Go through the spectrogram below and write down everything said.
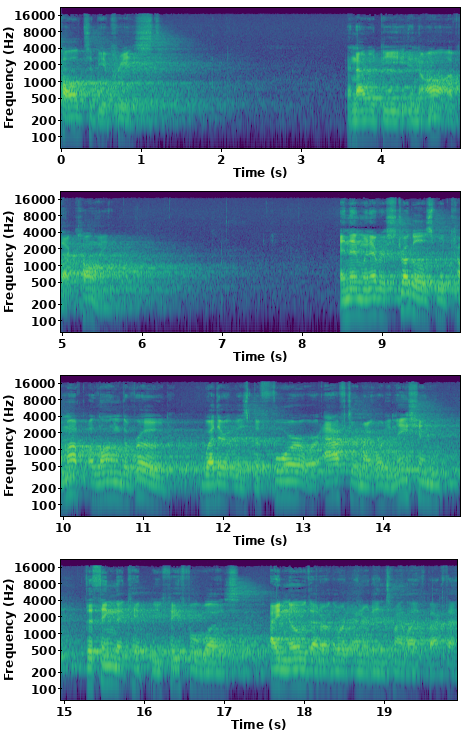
called to be a priest. And I would be in awe of that calling. And then, whenever struggles would come up along the road, whether it was before or after my ordination, the thing that kept me faithful was I know that our Lord entered into my life back then.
